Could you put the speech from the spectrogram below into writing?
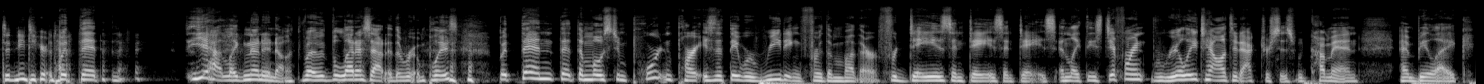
didn't need to hear that. But that, yeah, like, no, no, no, but, but let us out of the room, please. but then that the most important part is that they were reading for the mother for days and days and days. And like these different really talented actresses would come in and be like,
